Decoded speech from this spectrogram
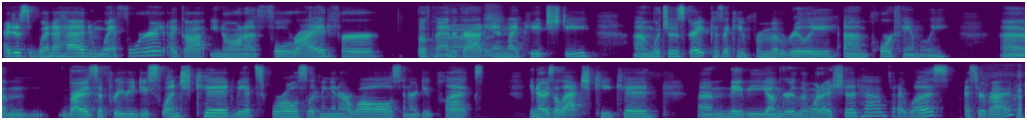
I just went ahead and went for it. I got, you know, on a full ride for both my nice. undergrad and my PhD, um, which was great because I came from a really um, poor family. Um, I was a free reduced lunch kid. We had squirrels right. living in our walls in our oh. duplex. Oh you know, I was a latchkey kid, um, maybe younger than what I should have, but I was. I survived.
